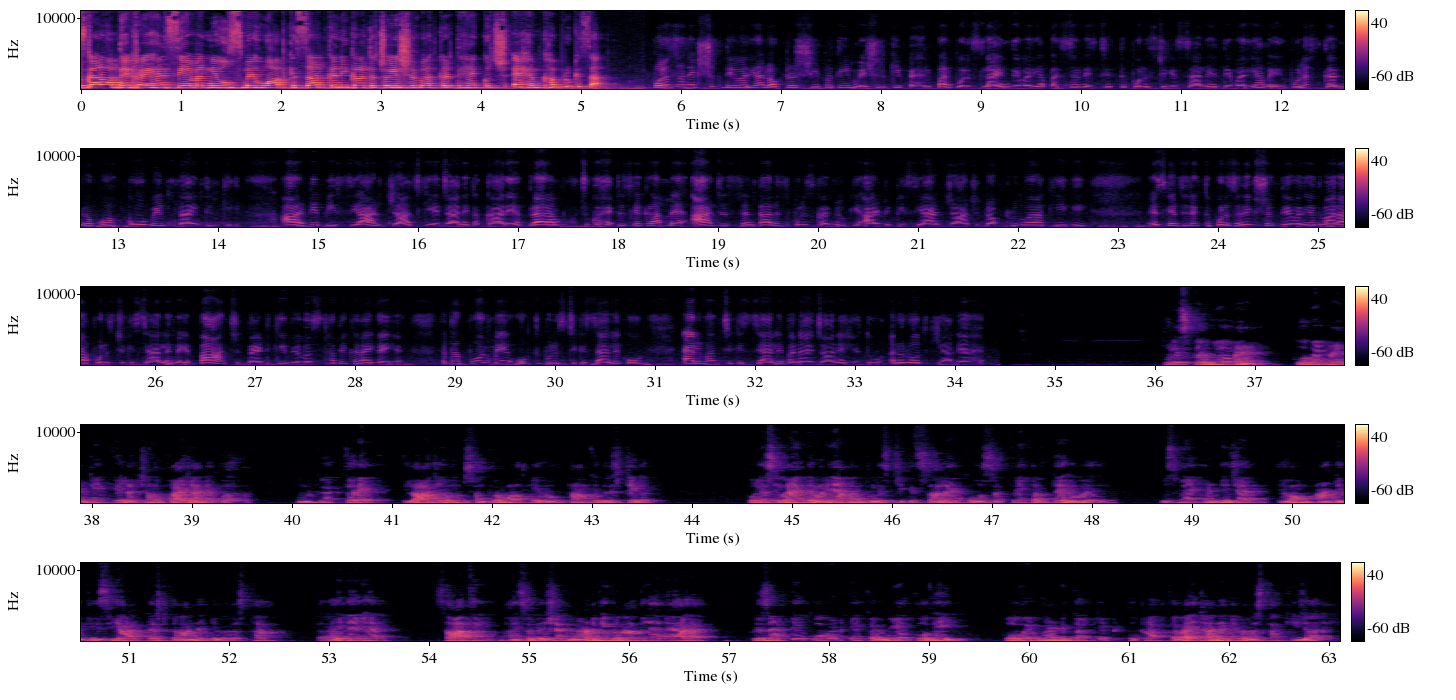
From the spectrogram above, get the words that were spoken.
नमस्कार, आप देख रहे हैं सीएमएन न्यूज़ मैं हूँ आपके साथ कनिका। तो चलिए शुरुआत करते हैं कुछ अहम खबरों के साथ। पुलिस अधीक्षक देवरिया, डॉक्टर श्रीपति मिश्र की पहल पर पुलिस लाइन देवरिया परिसर में स्थित पुलिस चिकित्सालय देवरिया में पुलिस कर्मियों को कोविड 19 की आरटीपीसीआर जाँच किए जाने का कार्य प्रारंभ हो चुका है, जिसके क्रम में आज सैंतालीस पुलिस कर्मियों की आरटीपीसीआर जाँच डॉक्टरों द्वारा की गई। इसके अतिरिक्त पुलिस अधीक्षक देवरिया द्वारा पुलिस चिकित्सालय में पाँच बेड की व्यवस्था भी कराई गई है, तथा पूर्व में उक्त पुलिस चिकित्सालय को एलवन चिकित्सालय बनाए जाने हेतु अनुरोध किया गया है। पुलिस कर्मियों में कोविड 19 के लक्षण पाए जाने पर उनके त्वरित इलाज एवं संक्रमण के रोकथाम के दृष्टिगत पुलिस लाइन देवरिया में पुलिस चिकित्सालय को सक्रिय करते हुए उसमें एंटीजन एवं आरटीपीसीआर टेस्ट कराने की व्यवस्था कराई गई है। साथ ही आइसोलेशन वार्ड भी बना दिया गया है। प्रिजम्पटिव कोविड के कर्मियों को भी कोविड मेडिकल किट उपलब्ध कराई जाने की व्यवस्था की जा रही है।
